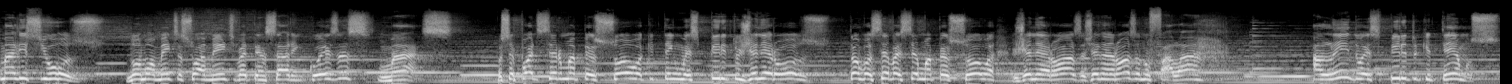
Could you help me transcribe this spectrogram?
malicioso, Normalmente a sua mente vai pensar em coisas más. Você pode ser uma pessoa que tem um espírito generoso. Então você vai ser uma pessoa generosa, generosa no falar. Além do espírito que temos,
